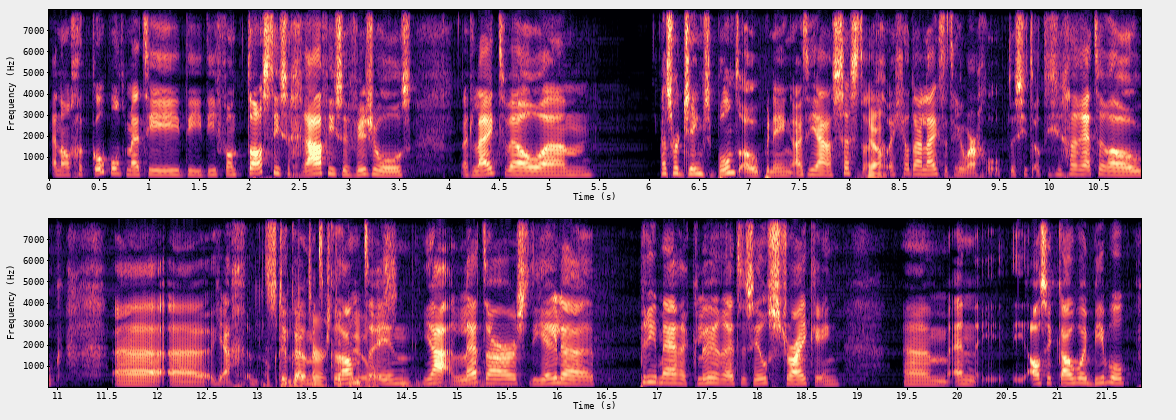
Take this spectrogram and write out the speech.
En dan gekoppeld met die, die, die fantastische grafische visuals. Het lijkt wel ehm, een soort James Bond opening uit de jaren 60. Ja. Weet je wel, daar lijkt het heel erg op. Dus je ziet ook die sigarettenrook. eh eh ja, g- de stukken met letters, kranten in. Ja, letters, die hele primaire kleuren. Het is heel striking. Ehm, en als ik Cowboy Bebop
